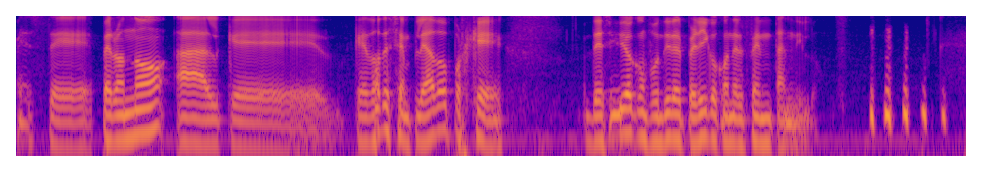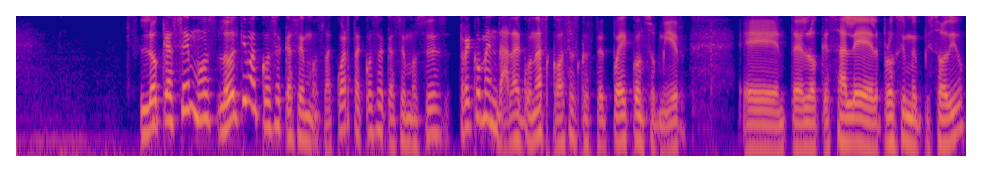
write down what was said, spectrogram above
Este, pero no al que quedó desempleado porque decidió confundir el perico con el fentanilo. Lo que hacemos, la última cosa que hacemos, la cuarta cosa que hacemos es recomendar algunas cosas que usted puede consumir eh, entre lo que sale el próximo episodio.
